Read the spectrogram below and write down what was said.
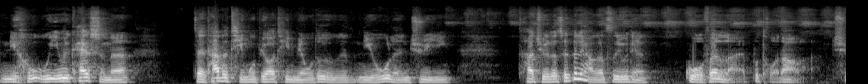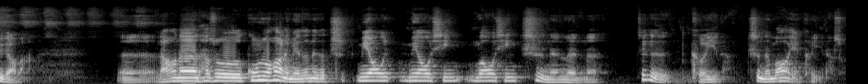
牛，因为开始呢，在他的题目标题里面我都有个牛人巨婴，他觉得这个两个字有点过分了，不妥当了，去掉吧。呃，然后呢，他说公众号里面的那个智喵喵星猫星智能人呢，这个可以的，智能猫也可以。他说，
